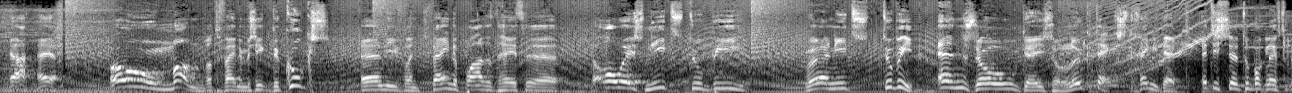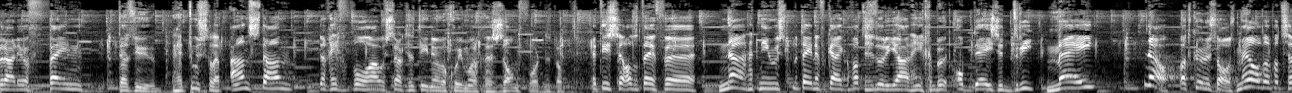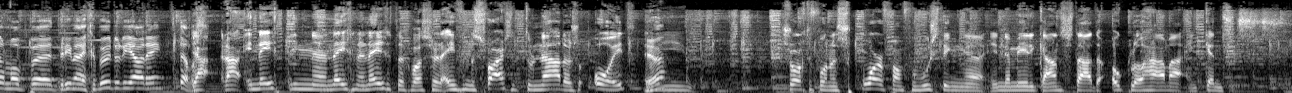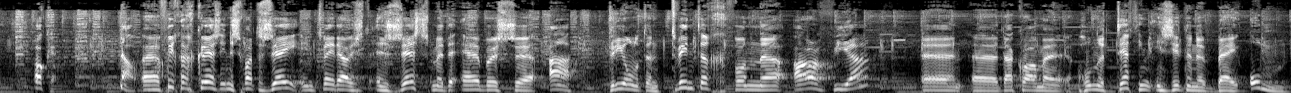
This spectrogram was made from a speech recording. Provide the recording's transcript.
Ja, ja. Oh man, wat fijne muziek. De Cooks. En die van fijne plaat, het heet eh, Always Needs to Be Where Needs to Be. En zo deze leuke tekst. Geen idee. Het is uh, Toepak Leeft op de radio. Fijn dat u het toestel hebt aanstaan. Dan even volhouden. Straks een tien uur. Goedemorgen Zandvoort. Het is altijd even uh, na het nieuws. Meteen even kijken wat is er door de jaren heen gebeurd op deze 3 mei. Nou, wat kunnen ze ons melden? Wat is er allemaal op uh, 3 mei gebeurd door de jaren heen? Vertel eens. Ja, nou, in 1999 was er een van de zwaarste tornado's ooit. Ja? Die zorgde voor een spoor van verwoesting uh, in de Amerikaanse staten Oklahoma en Kansas. Oké. Okay. Nou, uh, vliegtuigcrash in de Zwarte Zee in 2006 met de Airbus uh, A320 van Arvia. En daar kwamen 113 inzittenden bij om.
